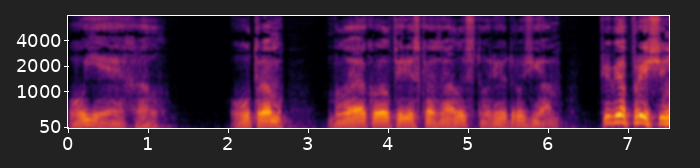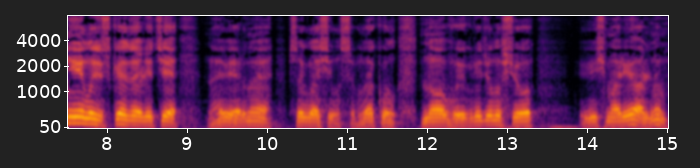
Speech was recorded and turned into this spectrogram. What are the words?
уехал. Утром Блэквелл пересказал историю друзьям. — Тебе приснилось, — сказали те. — Наверное, — согласился Блэквелл, — но выглядело все весьма реальным.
